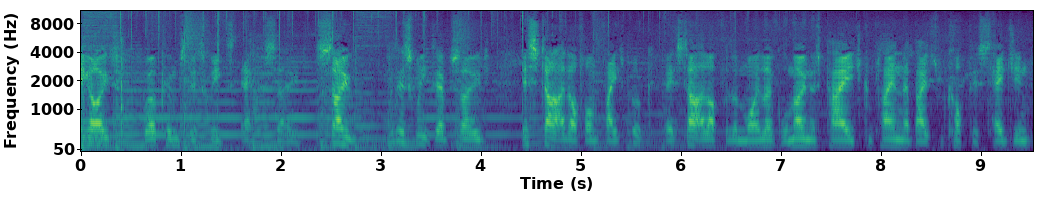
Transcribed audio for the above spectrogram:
Hey guys, welcome to this week's episode. So, for this week's episode, this started off on Facebook. It started off with my local Monas page complaining about some coppice hedging,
